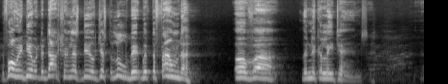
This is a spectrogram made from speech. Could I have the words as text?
Before we deal with the doctrine, let's deal just a little bit with the founder of uh, the Nicolaitans. Uh,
